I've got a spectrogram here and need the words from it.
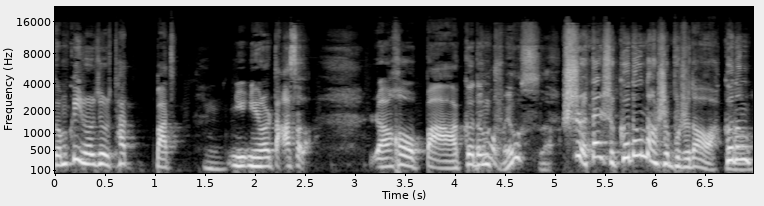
我们可以说就是他把嗯。女女儿打死了，然后把戈登没有死，是，但是戈登当时不知道啊，戈登嗯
